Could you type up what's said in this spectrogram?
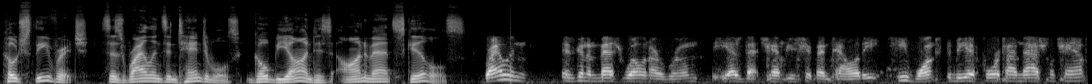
Coach Thivierge says Ryland's intangibles go beyond his on mat skills. Ryland is going to mesh well in our room. He has that championship mentality. He wants to be a four-time national champ.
